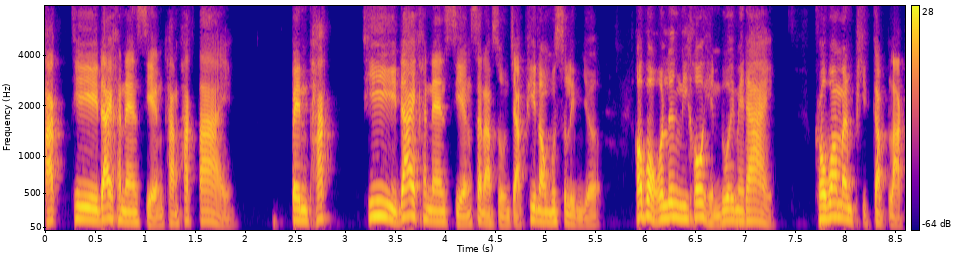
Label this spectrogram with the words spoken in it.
พรรคที่ได้คะแนนเสียงทางภาคใต้ เป็นพรรคที่ได้คะแนนเสียงสนับสนุนจากพี่น้องมุสลิมเยอะเขาบอกว่าเรื่องนี้เขาเห็นด้วยไม่ได้ เพราะว่ามันผิดกับหลัก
